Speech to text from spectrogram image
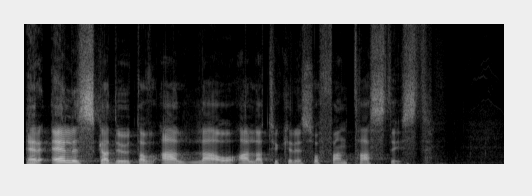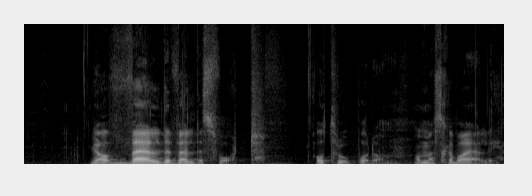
är älskade utav alla och alla tycker det är så fantastiskt. Jag har väldigt, väldigt svårt att tro på dem om jag ska vara ärlig.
